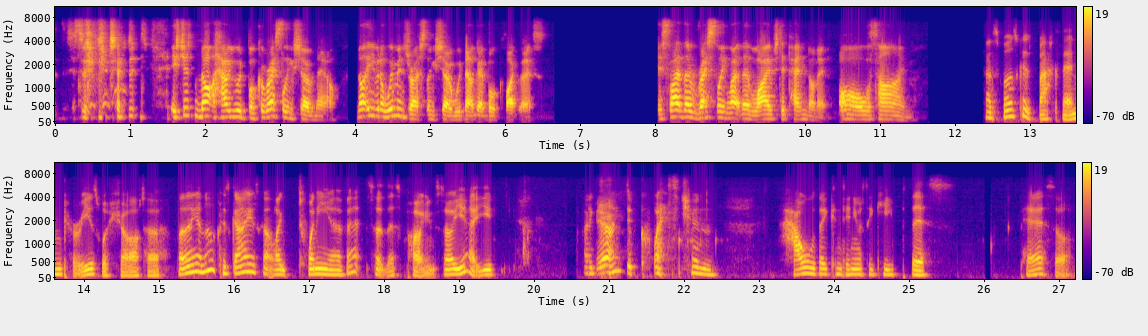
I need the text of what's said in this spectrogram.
it's just not how you would book a wrestling show now. Not even a women's wrestling show would now get booked like this. It's like they're wrestling like their lives depend on it all the time. I suppose because back then careers were shorter. But then, you know, because guys got like 20 year vets at this point. So, yeah, you. I Yeah. kind of question how they continuously keep this pace up.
